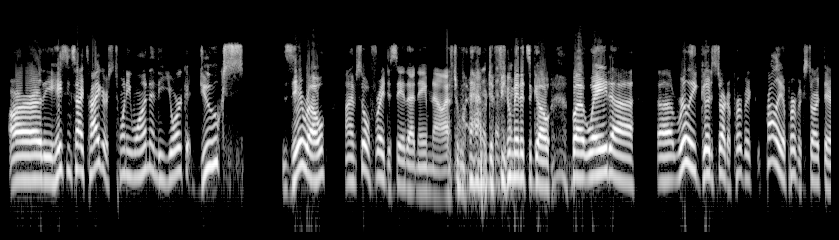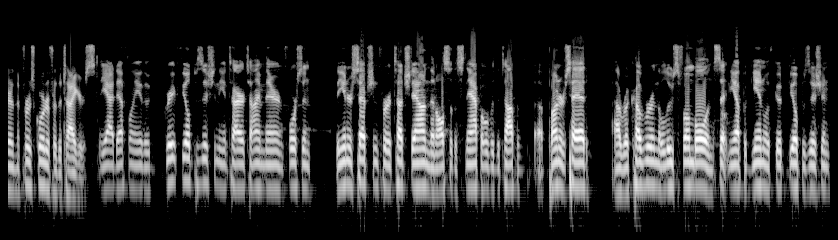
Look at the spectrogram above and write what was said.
are the Hastings High Tigers 21 and the York Dukes 0. I'm so afraid to say that name now after what happened a few minutes ago. But Wade, uh, uh, really good start, a perfect, probably a perfect start there in the first quarter for the Tigers. Yeah, definitely. The great field position the entire time there and forcing the interception for a touchdown, and then also the snap over the top of uh, punter's head, uh, recovering the loose fumble and setting you up again with good field position.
